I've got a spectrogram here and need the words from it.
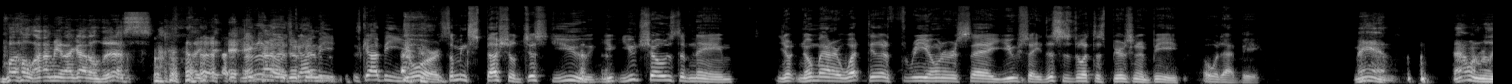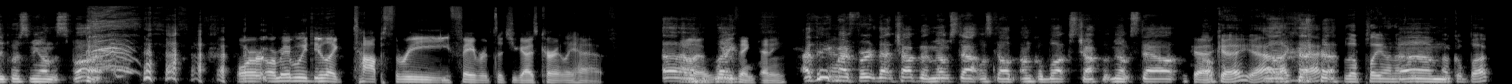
well, I mean, I got a list. Like, it, it, no, no, no. kinda It's gotta depends- be. It's gotta be yours. Something special. Just you. You you chose the name. You don't, no matter what the other three owners say, you say this is what this beer's going to be. What would that be? Man, that one really puts me on the spot. or or maybe we do like top three favorites that you guys currently have. I don't know. Uh, What do you think, Kenny? I think my first that chocolate milk stout was called Uncle Buck's chocolate milk stout. Okay. okay, yeah, I like that. A little play on Uncle, Um, Uncle Buck.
